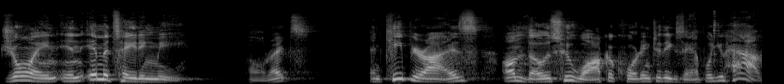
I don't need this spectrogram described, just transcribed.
join in imitating me, Paul writes, and keep your eyes on those who walk according to the example you have.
